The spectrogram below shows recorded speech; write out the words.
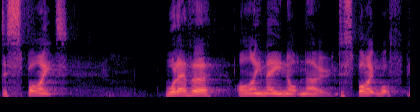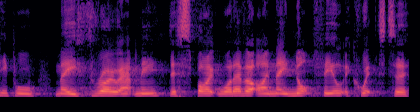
Despite whatever I may not know, despite what people may throw at me, despite whatever I may not feel equipped to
